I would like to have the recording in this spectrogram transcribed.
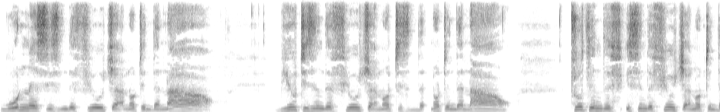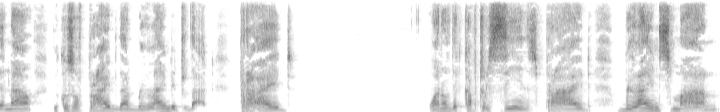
Goodness is in the future, not in the now. Beauty is in the future, not, is the, not in the now. Truth in the, is in the future, not in the now. Because of pride, they're blinded to that. Pride. One of the capital sins, pride, blinds man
